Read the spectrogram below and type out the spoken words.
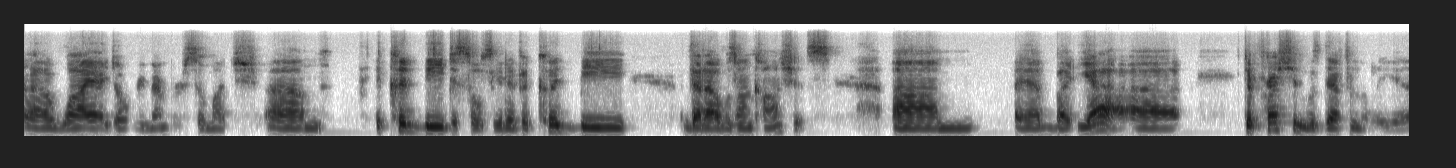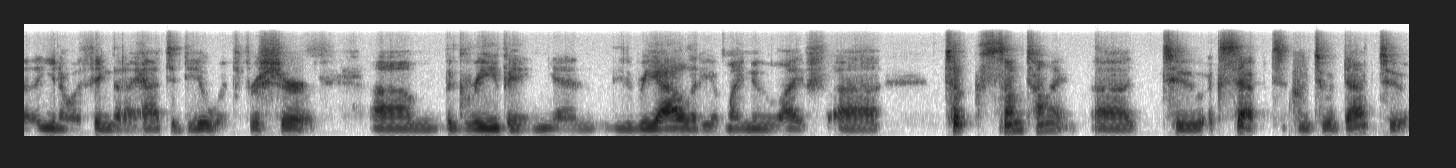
uh, why I don't remember so much. Um, it could be dissociative. It could be that I was unconscious. Um, uh, but yeah, uh, depression was definitely uh, you know a thing that I had to deal with for sure. Um, the grieving and the reality of my new life uh, took some time uh, to accept and to adapt to.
